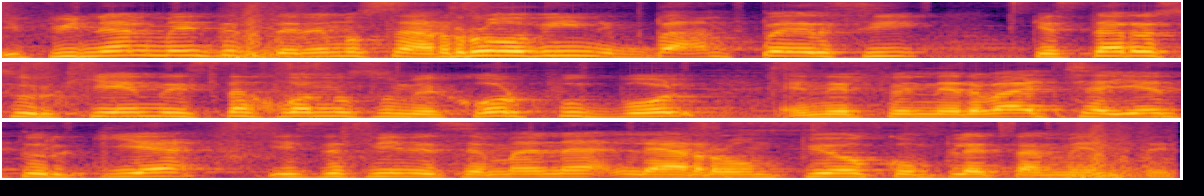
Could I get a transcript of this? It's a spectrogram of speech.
Y finalmente tenemos a Robin Van Persie que está resurgiendo y está jugando su mejor fútbol en el Fenerbahce allá en Turquía y este fin de semana la rompió completamente.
